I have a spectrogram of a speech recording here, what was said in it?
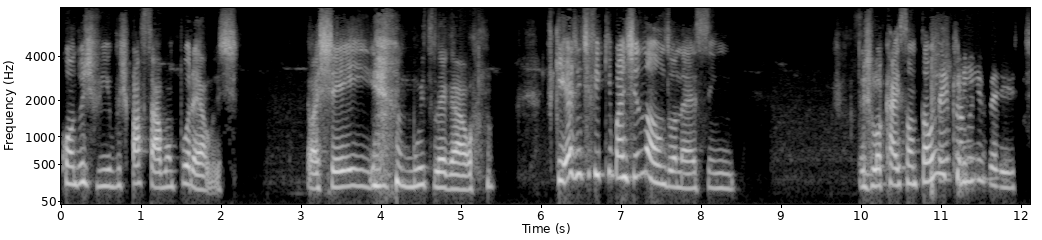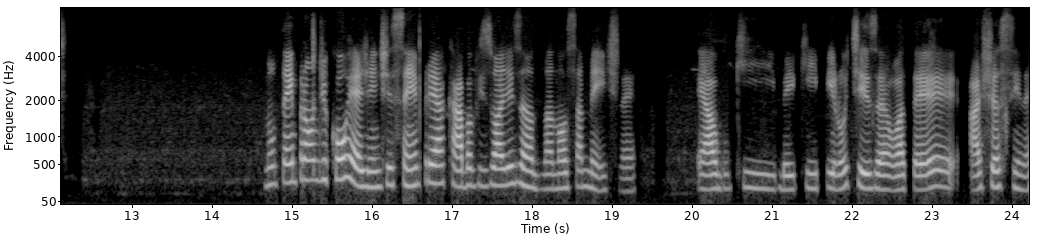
quando os vivos passavam por elas. Eu achei muito legal. Fiquei, a gente fica imaginando, né? Assim, os locais são tão incríveis. Não tem para onde correr, a gente sempre acaba visualizando na nossa mente, né? É algo que meio que hipnotiza, eu até acho assim, né?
